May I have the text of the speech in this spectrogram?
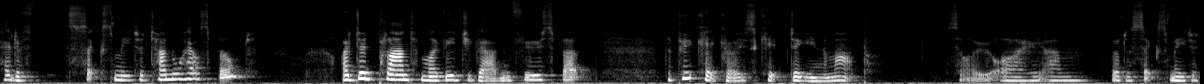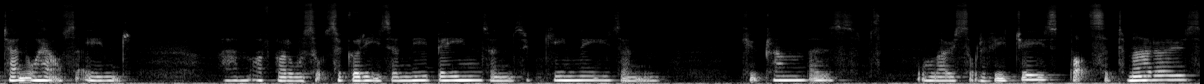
had a six metre tunnel house built. I did plant my veggie garden first, but the pukekos kept digging them up. So I um, got a six metre tunnel house and um, I've got all sorts of goodies in there beans and zucchinis and cucumbers, all those sort of veggies, lots of tomatoes,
